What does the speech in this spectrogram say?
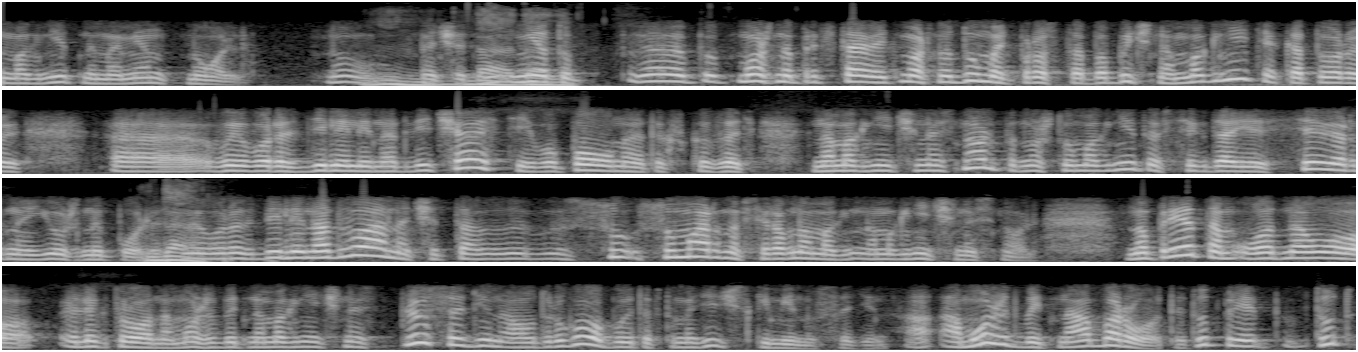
магнитный момент ноль. Ну, значит, да, нету. Да, да. Э, можно представить, можно думать просто об обычном магните, который вы его разделили на две части, его полная, так сказать, намагниченность ноль, потому что у магнита всегда есть северный и южный полюс. Да. Вы его разбили на два, значит, там, су суммарно все равно намагниченность ноль. Но при этом у одного электрона может быть намагниченность плюс один, а у другого будет автоматически минус один. А, а может быть наоборот. И тут, при, тут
